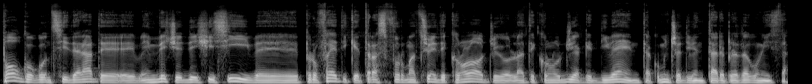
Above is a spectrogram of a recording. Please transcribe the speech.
poco considerate invece decisive, profetiche trasformazioni tecnologiche, la tecnologia che diventa, comincia a diventare protagonista.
